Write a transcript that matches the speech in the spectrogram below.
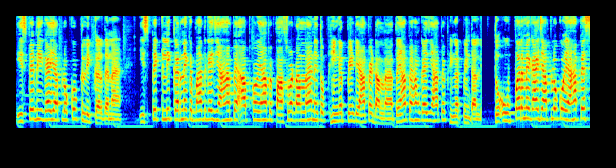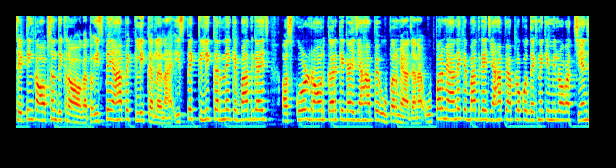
इस पर भी गाइज़ आप लोग को क्लिक कर देना है। इस पर क्लिक करने के बाद गई यहाँ पे आपको, यहाँ पे पासवर्ड डालना है, नहीं तो फिंगरप्रिंट यहाँ पे डालना है। तो यहाँ पे हम गए यहाँ पे फिंगरप्रिंट डाल तो ऊपर में गाइज़ आप लोग को यहाँ पे सेटिंग का ऑप्शन दिख रहा होगा तो इस पे यहाँ पे क्लिक कर लेना है। इस पे क्लिक करने के बाद गाइज़ स्क्रॉल डाउन करके गाइज़ यहाँ पे ऊपर में आ जाना है। ऊपर में आने के बाद गाइज़ यहाँ पे आप लोग को देखने की मिल रहा होगा चेंज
